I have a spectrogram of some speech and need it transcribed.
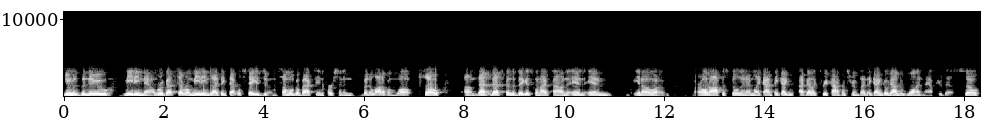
Zoom is the new meeting now. We've got several meetings. I think that will stay Zoom. Some will go back to in person, and but a lot of them won't. So um, that that's been the biggest one I've found. And and you know. Uh, our own office building. I'm like, I think I can, I've got like three conference rooms. I think I can go down to one after this. So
